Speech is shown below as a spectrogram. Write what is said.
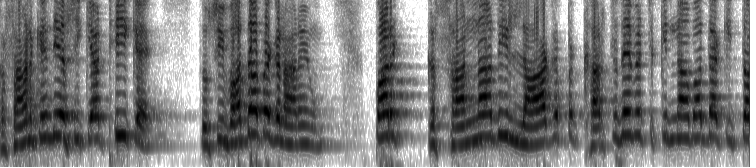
ਕਿਸਾਨ ਕਹਿੰਦੇ, ਅਸੀਂ ਕਿਹਾ, ਠੀਕ ਹੈ, ਤੁਸੀਂ ਵਾਧਾ ਤਾਂ ਗਿਣਾ ਰਹੇ ਹੋ, ਪਰ ਕਿਸਾਨਾਂ ਦੀ ਲਾਗਤ ਖਰਚ ਦੇ ਵਿੱਚ ਕਿੰਨਾ ਵਾਧਾ ਕੀਤਾ,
